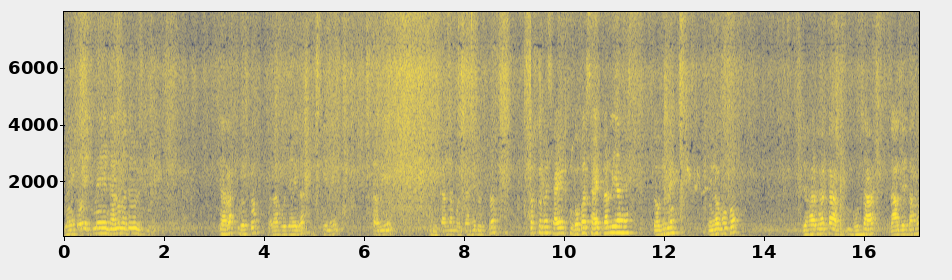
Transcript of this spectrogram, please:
नहीं तो इसमें डालूँगा तो चारा दोस्तों खराब हो जाएगा इसलिए तब ये निकालना पड़ता है दोस्तों दोस्तों मैं साइड गोबर साइड कर लिया है। तो अभी मैं इन लोगों को जो हर घर का भूसा डाल देता हूँ।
